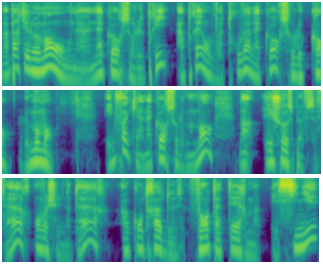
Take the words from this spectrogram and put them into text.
À partir du moment où on a un accord sur le prix, après, on va trouver un accord sur le quand, le moment. Et une fois qu'il y a un accord sur le moment, ben, les choses peuvent se faire. On va chez le notaire, un contrat de vente à terme est signé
